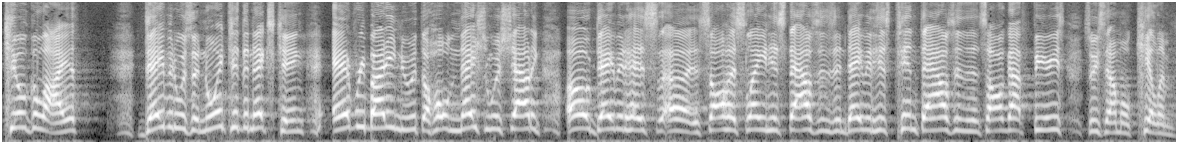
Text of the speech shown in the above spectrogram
killed Goliath. David was anointed the next king. Everybody knew it. The whole nation was shouting, "Oh, David has uh, Saul has slain his thousands, and David his ten thousands." And Saul got furious, so he said, "I'm gonna kill him.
